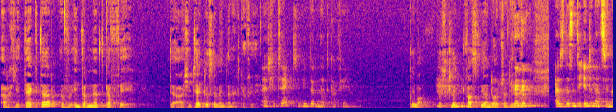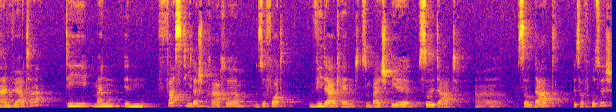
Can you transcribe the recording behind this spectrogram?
Architekter w Internetcafé. Der Architekt ist im Internetcafé. Architekt w Internetcafé. Prima. Das klingt fast wie ein deutscher Dialekt. Also das sind die internationalen Wörter, die man in fast jeder Sprache sofort wiedererkennt. Zum Beispiel Soldat. Äh, Soldat ist auf Russisch,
